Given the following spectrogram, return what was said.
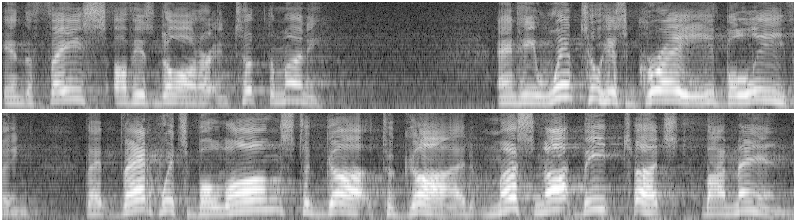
in the face of his daughter and took the money. And he went to his grave believing that that which belongs to God, to God must not be touched by man.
